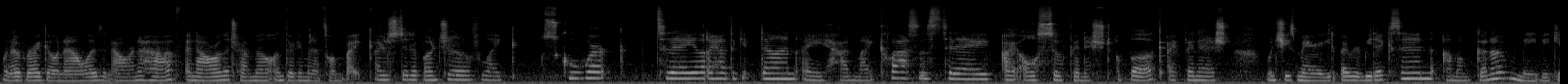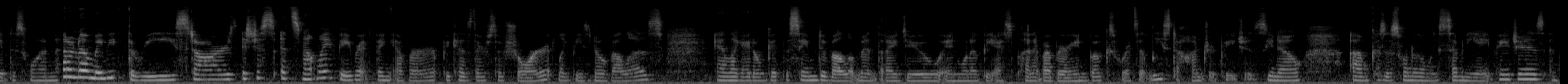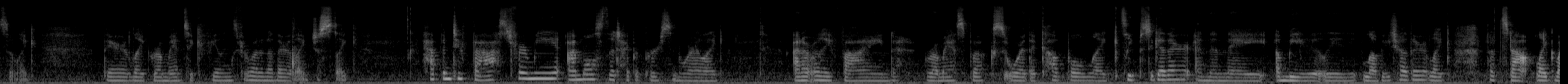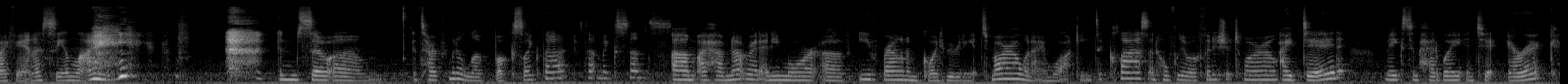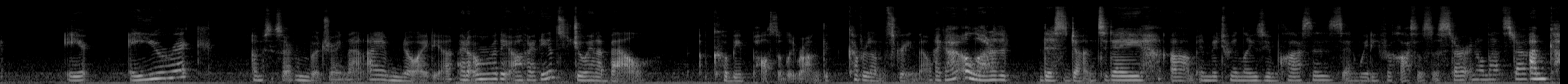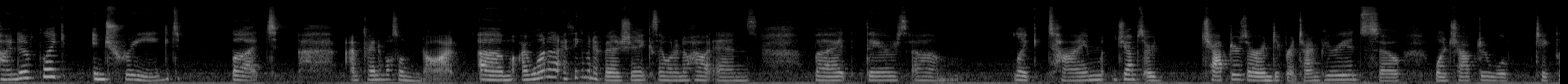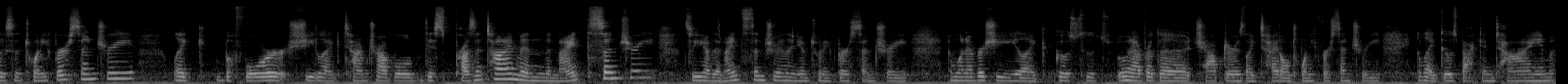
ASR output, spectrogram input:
whenever I go now is an hour and a half, an hour on the treadmill, and 30 minutes on the bike. I just did a bunch of like schoolwork today that I had to get done. I had my classes today. I also finished a book. I finished When She's Married by Ruby Dixon. Um, I'm gonna maybe give this one, I don't know, maybe three stars. It's just, it's not my favorite thing ever because they're so short, like these novellas. And like I don't get the same development that I do in one of the Ice Planet Barbarian books where it's at least 100 pages, you know? Because um, this one was only 78 pages and so like their like romantic feelings for one another like just like happen too fast for me. I'm also the type of person where like I don't really find romance books where the couple like sleeps together and then they immediately love each other. Like that's not like my fantasy in life. and so um it's hard for me to love books like that, if that makes sense. Um, I have not read any more of Eve Brown. I'm going to be reading it tomorrow when I am walking to class and hopefully I will finish it tomorrow. I did make some headway into Eric, Eric, I'm so sorry if I'm butchering that. I have no idea. I don't remember the author. I think it's Joanna Bell. Could be possibly wrong. The cover's on the screen though. I got a lot of the, this done today um, in between like Zoom classes and waiting for classes to start and all that stuff. I'm kind of like intrigued, but I'm kind of also not. Um, I wanna, I think I'm gonna finish it because I wanna know how it ends, but there's um, like time jumps or chapters are in different time periods. So one chapter will take place in the 21st century like before she like time traveled this present time in the 9th century. So you have the 9th century and then you have 21st century. And whenever she like goes to the, whenever the chapter is like titled 21st century it like goes back in time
